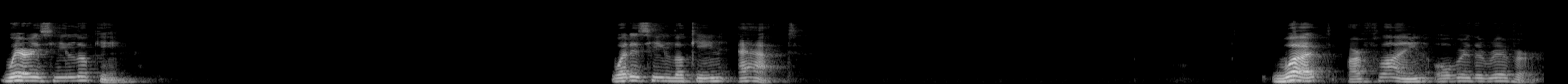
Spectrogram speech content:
Where is he looking? What is he looking at? What are flying over the river?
